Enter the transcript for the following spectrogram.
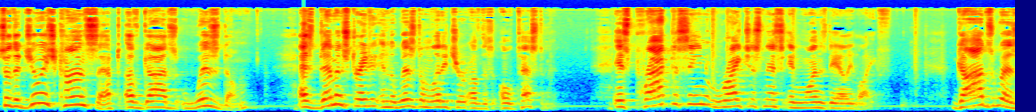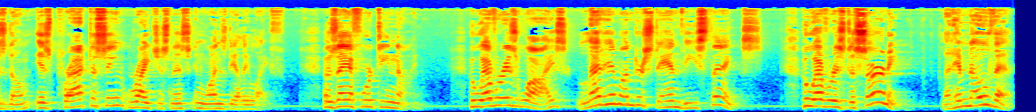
So, the Jewish concept of God's wisdom, as demonstrated in the wisdom literature of the Old Testament, is practicing righteousness in one's daily life. God's wisdom is practicing righteousness in one's daily life. Hosea 14 9. Whoever is wise, let him understand these things. Whoever is discerning, let him know them.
